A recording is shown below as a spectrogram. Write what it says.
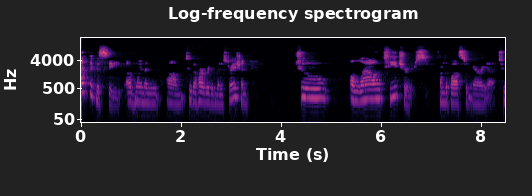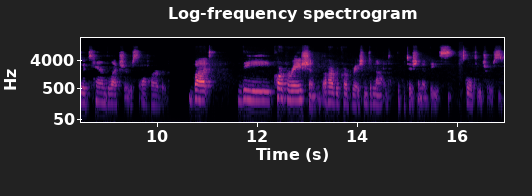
advocacy of women um, to the Harvard administration to allow teachers from the Boston area to attend lectures at Harvard. But the corporation, the Harvard Corporation, denied the petition of these school teachers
